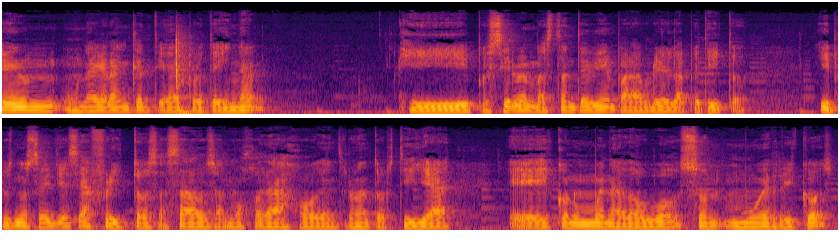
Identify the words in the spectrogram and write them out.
tienen una gran cantidad de proteína y pues sirven bastante bien para abrir el apetito. Y pues no sé, ya sea fritos, asados al mojo de ajo, dentro de una tortilla, eh, con un buen adobo, son muy ricos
